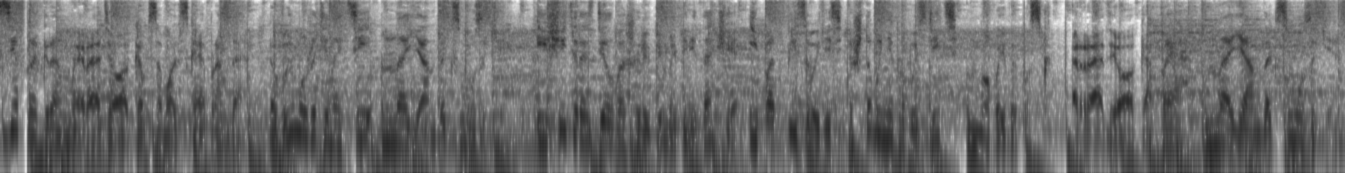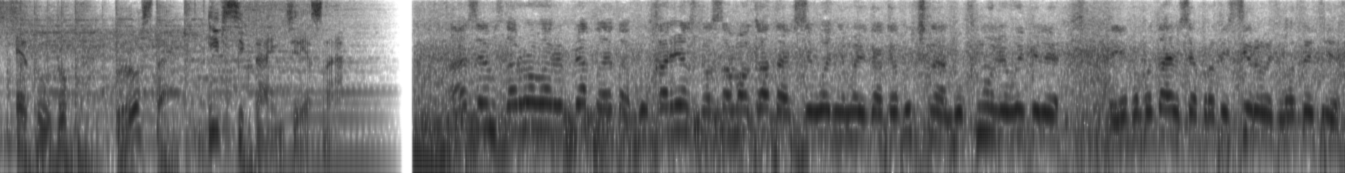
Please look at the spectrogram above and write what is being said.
Все программы радио Комсомольская правда вы можете найти на Яндекс Музыке. Ищите раздел вашей любимой передачи и подписывайтесь, чтобы не пропустить новый выпуск. Радио КП на Яндекс Музыке. Это удобно, просто и всегда интересно. А всем здорово, ребята, это Бухарест на самокатах. Сегодня мы, как обычно, бухнули, выпили и попытаемся протестировать вот эти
